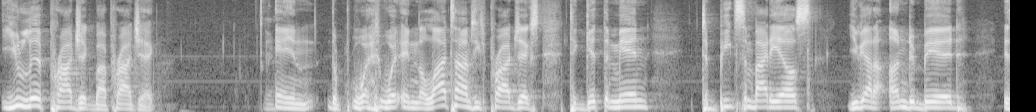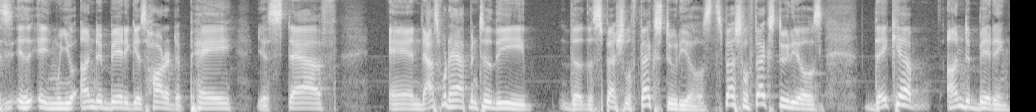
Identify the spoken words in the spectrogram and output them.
you live project by project. Yeah. And the what, what and a lot of times these projects to get them in to beat somebody else, you got to underbid. Is and when you underbid, it gets harder to pay your staff, and that's what happened to the the the special effects studios. The special effects studios, they kept underbidding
